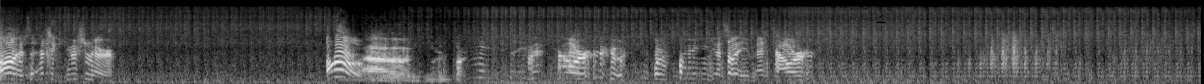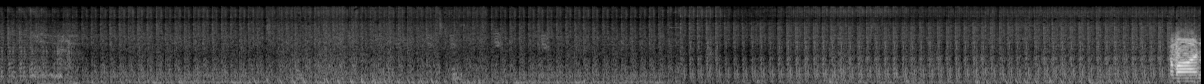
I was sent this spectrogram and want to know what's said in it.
Oh, it's an executioner. Oh! Uh, event tower! We're fighting event tower. Come on.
